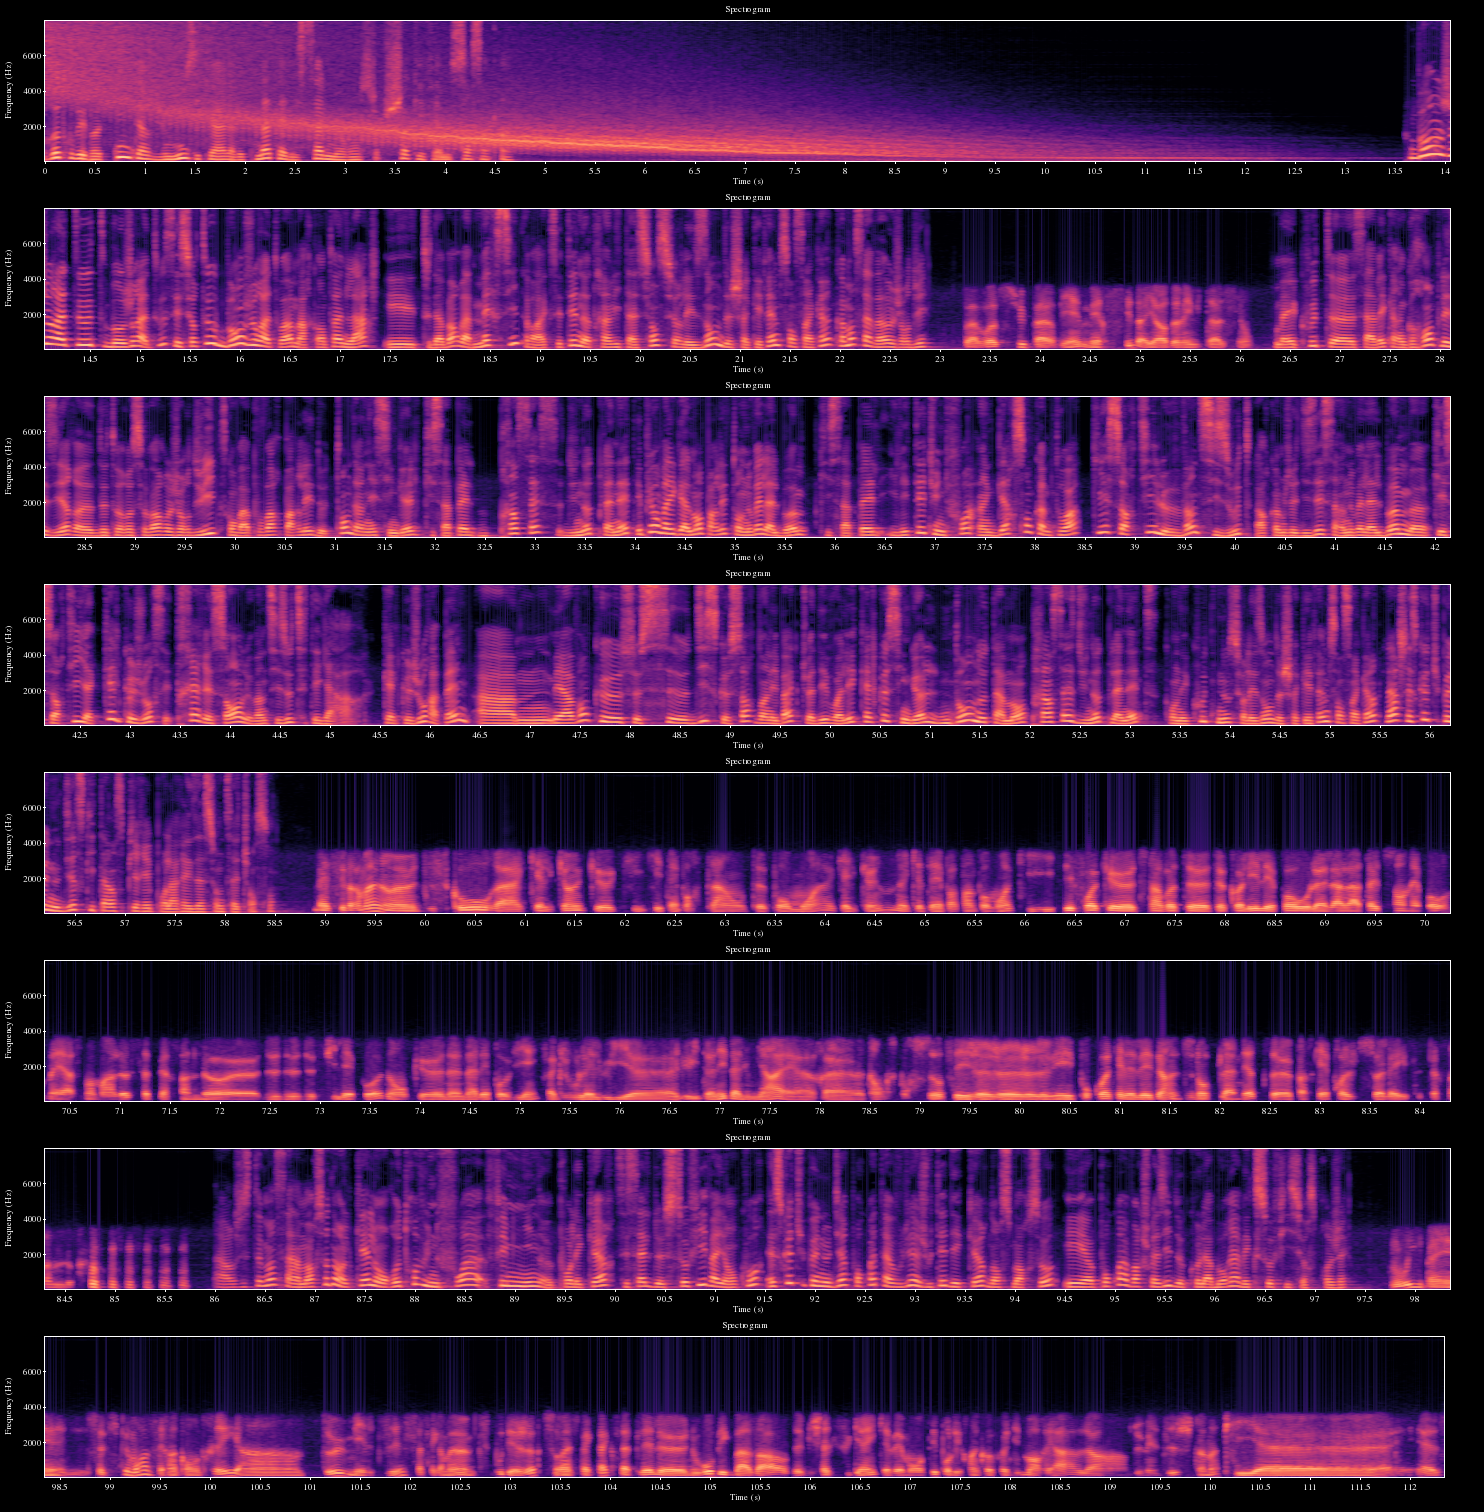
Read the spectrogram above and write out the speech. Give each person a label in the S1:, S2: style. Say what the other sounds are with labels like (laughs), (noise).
S1: Retrouvez votre interview musicale avec Nathalie Salmeron sur Choc FM 105.1. Bonjour à toutes, bonjour à tous et surtout bonjour à toi Marc-Antoine Larche. Et tout d'abord, bah, merci d'avoir accepté notre invitation sur les ondes de Choc FM 105.1. Comment ça va aujourd'hui?
S2: Ça va super bien. Merci d'ailleurs de l'invitation.
S1: Bah écoute, euh, c'est avec un grand plaisir euh, de te recevoir aujourd'hui parce qu'on va pouvoir parler de ton dernier single qui s'appelle Princesse d'une autre planète. Et puis on va également parler de ton nouvel album qui s'appelle Il était une fois un garçon comme toi qui est sorti le 26 août. Alors comme je disais, c'est un nouvel album euh, qui est sorti il y a quelques jours, c'est très récent, le 26 août c'était il y a quelques jours à peine. Euh, mais avant que ce, disque sorte dans les bacs, tu as dévoilé quelques singles, dont notamment Princesse d'une autre planète, qu'on écoute nous sur les ondes de Choc FM 105.1. Larche, est-ce que tu peux nous dire ce qui t'a inspiré pour la réalisation de cette chanson?
S2: Ben, c'est vraiment un discours à quelqu'un que, qui, qui est importante pour moi, quelqu'un qui est importante pour moi, qui, des fois que tu t'en vas te, te coller l'épaule, la, la tête sur son épaule, mais à ce moment-là, cette personne-là euh, ne, ne, ne, filait pas, donc euh, n'allait pas bien. Fait que je voulais lui euh, lui donner de la lumière. donc c'est pour ça. C'est je, je, et pourquoi qu'elle est dans une autre planète parce qu'elle est proche du soleil, cette personne-là. (laughs)
S1: Alors justement, c'est un morceau dans lequel on retrouve une foi féminine pour les chœurs. C'est celle de Sophie Vaillancourt. Est-ce que tu peux nous dire pourquoi tu as voulu ajouter des chœurs dans ce morceau et euh, pourquoi avoir choisi de collaborer avec Sophie sur ce projet?
S2: Oui, ben Sophie et moi, on s'est rencontrés en 2010, ça fait quand même un petit bout déjà, sur un spectacle qui s'appelait le Nouveau Big Bazar de Michel Fugain qui avait monté pour les francophonies de Montréal en 2010 justement. Puis euh,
